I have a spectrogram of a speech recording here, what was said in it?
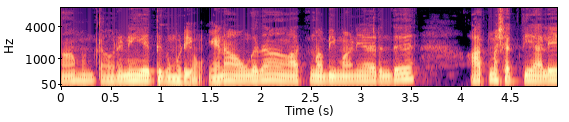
காமம் தவறுனே ஏற்றுக்க முடியும். ஏன்னா அவங்க தான் ஆத்ம அபிமானியாக இருந்து ஆத்ம சக்தியாலே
